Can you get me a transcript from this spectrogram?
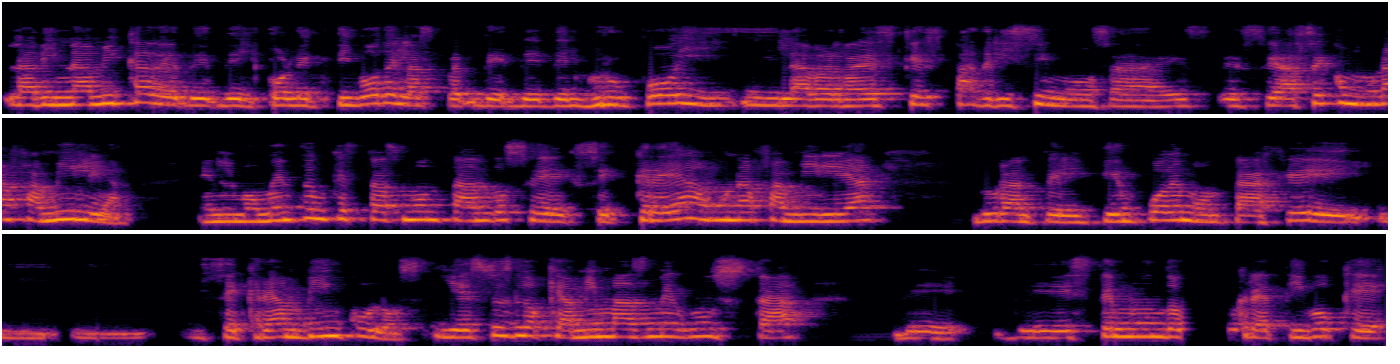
la dinámica del colectivo, de las, del grupo y, y, la verdad es que es padrísimo, o sea, se hace como una familia en el momento en que estás montando, se, crea una familia durante el tiempo de montaje y, se crean vínculos. Y eso es lo que a mí más me gusta de, este mundo creativo, que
